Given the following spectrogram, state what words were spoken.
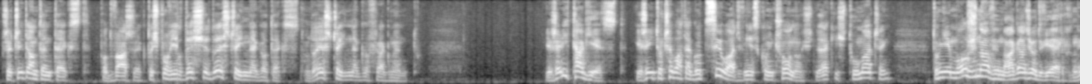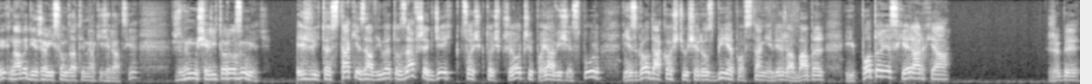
Przeczytam ten tekst, podważę. Ktoś powie, się do jeszcze innego tekstu, do jeszcze innego fragmentu. Jeżeli tak jest, jeżeli to trzeba tak odsyłać w nieskończoność do jakichś tłumaczeń, to nie można wymagać od wiernych, nawet jeżeli są za tym jakieś racje, żeby musieli to rozumieć. Jeżeli to jest takie zawiłe, to zawsze gdzieś coś ktoś przeoczy, pojawi się spór, niezgoda, kościół się rozbije, powstanie wieża Babel i po to jest hierarchia, żeby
